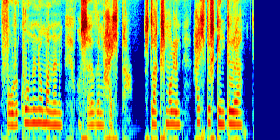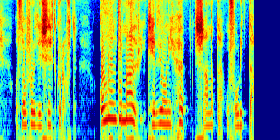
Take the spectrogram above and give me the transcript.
fór að konunni og manninum og sagði þeim að hætta. Slagsmálinn hættu skyndilega og þá fóru því sitt hver átt. Ónæmdi maðurinn kerði hann í höfn sama dag og fór í dá.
